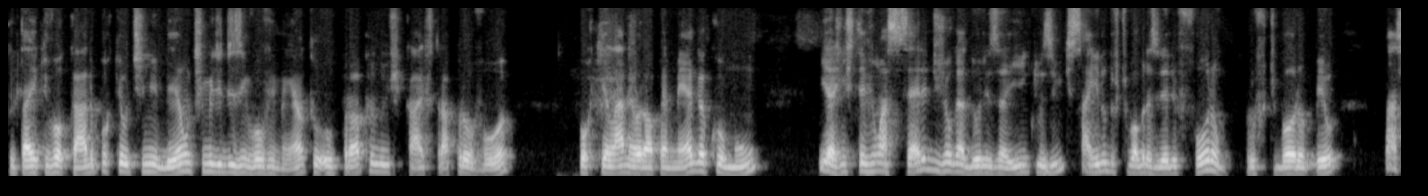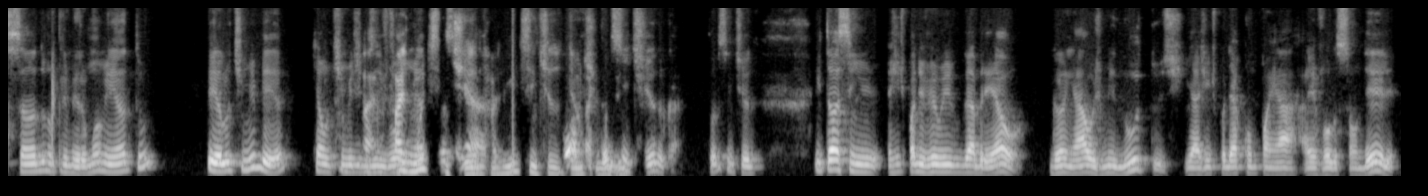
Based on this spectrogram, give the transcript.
Tu tá equivocado porque o time B é um time de desenvolvimento. O próprio Luiz Castro aprovou porque lá na Europa é mega comum. E a gente teve uma série de jogadores aí, inclusive que saíram do futebol brasileiro e foram para o futebol europeu, passando no primeiro momento pelo time B, que é um time de faz, desenvolvimento. Faz muito sentido, faz muito sentido ter Pô, um faz time todo B. sentido, cara. Todo sentido. Então, assim, a gente pode ver o Igor Gabriel ganhar os minutos e a gente poder acompanhar a evolução dele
